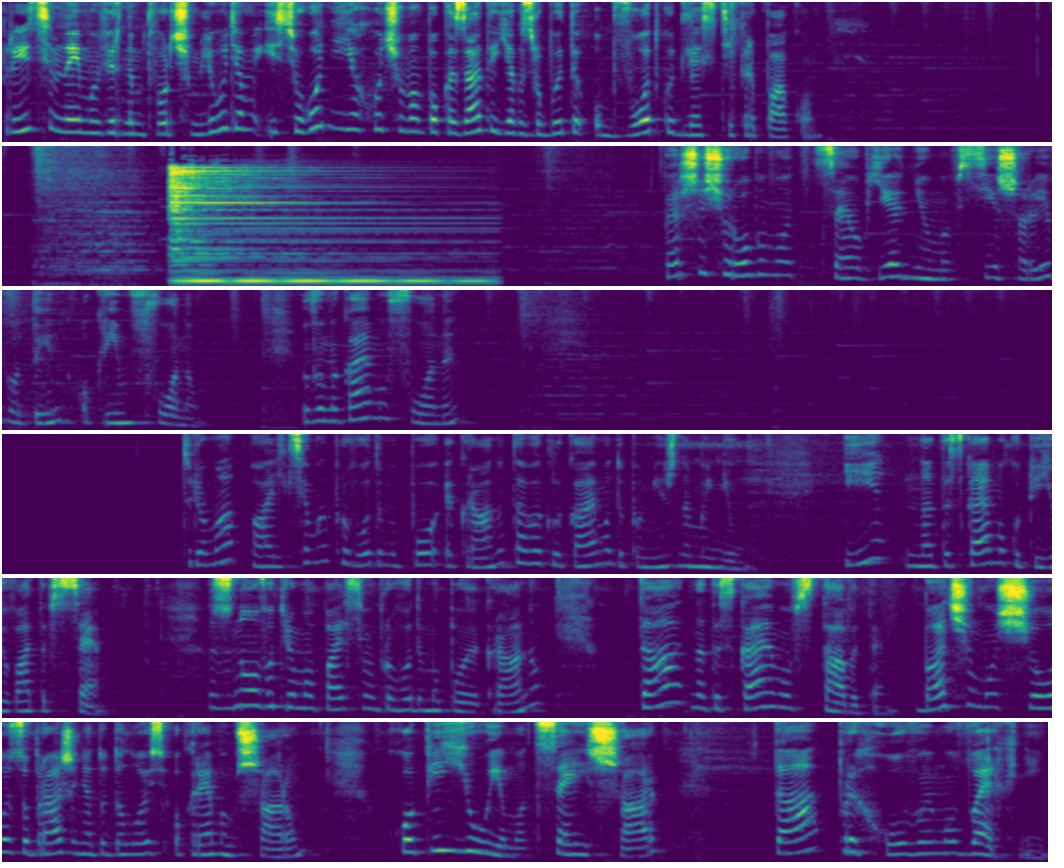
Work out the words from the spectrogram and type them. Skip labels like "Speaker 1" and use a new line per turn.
Привіт всім неймовірним творчим людям. І сьогодні я хочу вам показати, як зробити обводку для стікер-паку. Перше, що робимо, це об'єднуємо всі шари в один, окрім фону. Вимикаємо фони. Трьома пальцями проводимо по екрану та викликаємо допоміжне меню. І натискаємо Копіювати все. Знову трьома пальцями проводимо по екрану та натискаємо Вставити. Бачимо, що зображення додалось окремим шаром. Копіюємо цей шар та приховуємо верхній.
